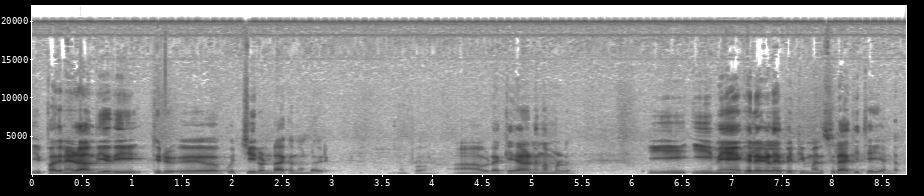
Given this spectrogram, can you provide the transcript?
ഈ പതിനേഴാം തീയതി തിരു കൊച്ചിയിലുണ്ടാക്കുന്നുണ്ട് അവർ അപ്പോൾ അവിടെയൊക്കെയാണ് നമ്മൾ ഈ ഈ മേഖലകളെ പറ്റി മനസ്സിലാക്കി ചെയ്യേണ്ടത്.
